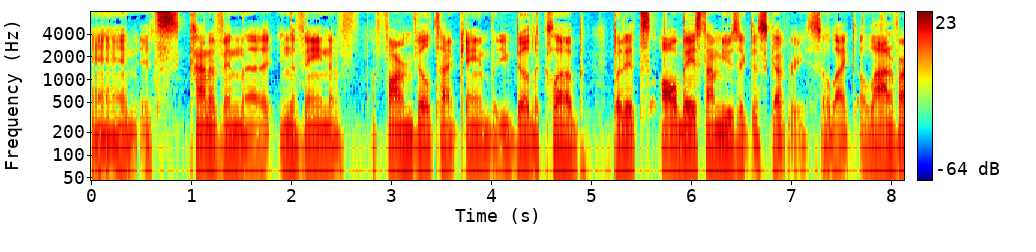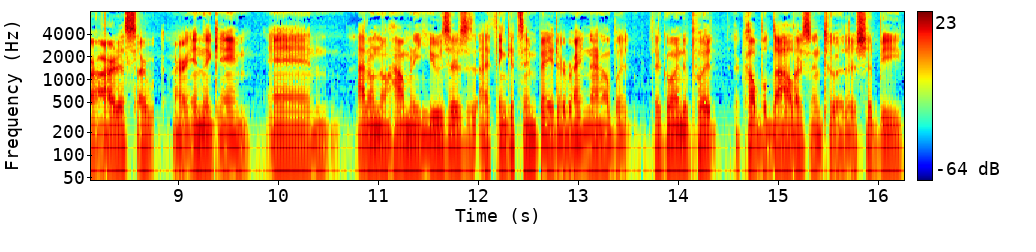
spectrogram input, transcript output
and it's kind of in the in the vein of a Farmville type game, but you build a club. But it's all based on music discovery. So like a lot of our artists are, are in the game and I don't know how many users. I think it's in beta right now, but they're going to put a couple dollars into it. There should be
